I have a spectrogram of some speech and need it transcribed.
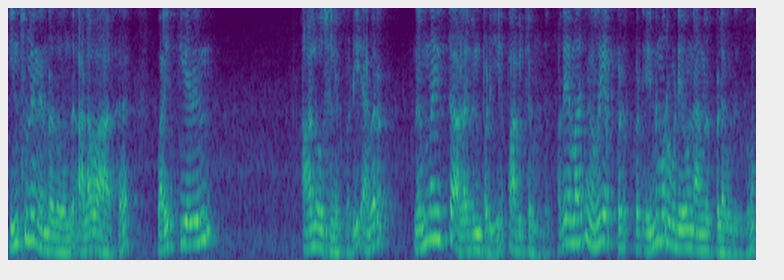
இன்சுலின் என்றது வந்து அளவாக வைத்தியரின் ஆலோசனைப்படி அவர் நிர்ணயித்த அளவின்படியே பாவிக்க வேண்டும். அதே மாதிரி நிறைய ப- ப- இன்னும் நாங்கள் பிளவிடுகிறோம்.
